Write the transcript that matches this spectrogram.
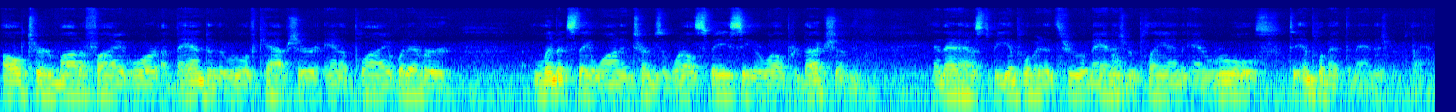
alter, modify, or abandon the rule of capture and apply whatever limits they want in terms of well spacing or well production. And that has to be implemented through a management plan and rules to implement the management plan.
